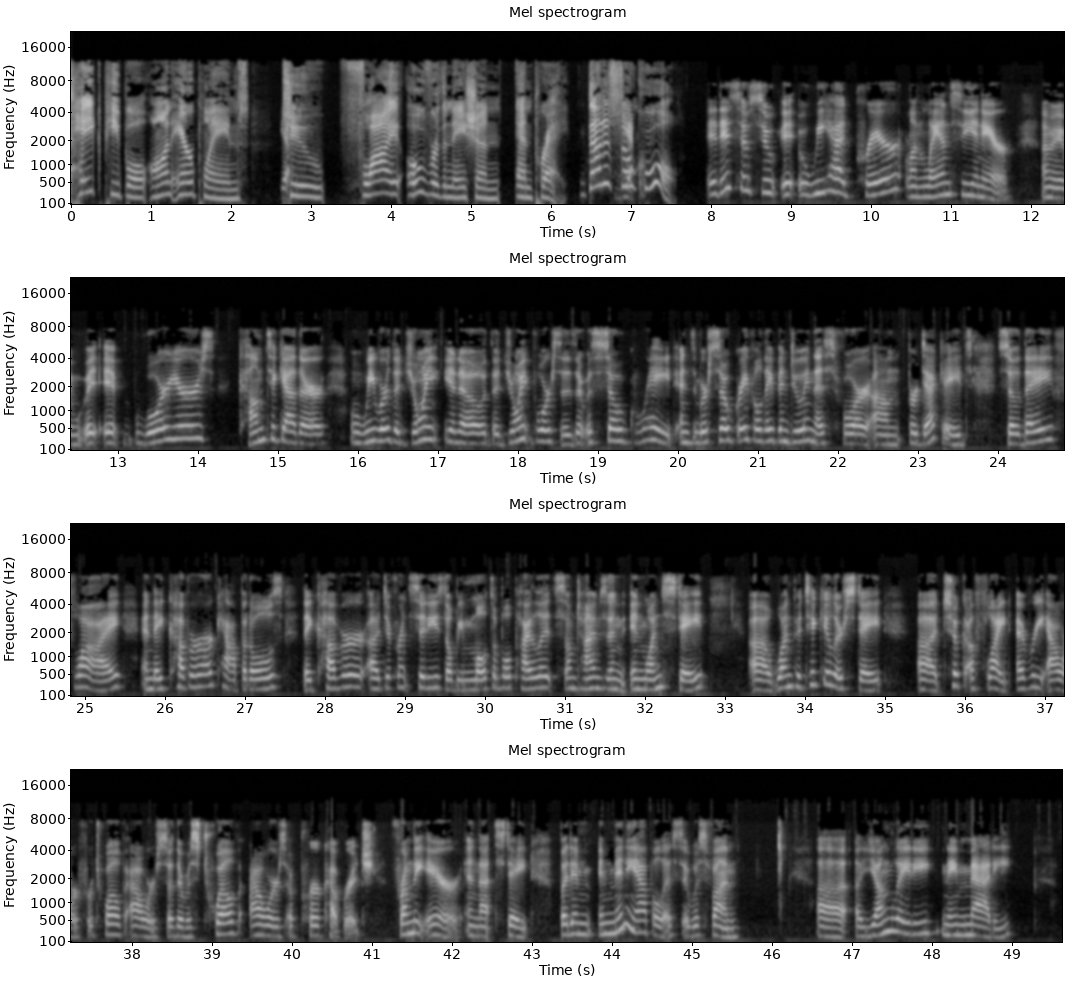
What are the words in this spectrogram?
take people on airplanes to fly over the nation and pray. That is so cool. It is so. so it, we had prayer on land, sea, and air. I mean, it, it warriors come together. We were the joint, you know, the joint forces. It was so great, and we're so grateful they've been doing this for um, for decades. So they fly and they cover our capitals. They cover uh, different cities. There'll be multiple pilots sometimes in in one state. Uh, one particular state uh, took a flight every hour for 12 hours. So there was 12 hours of prayer coverage from the air in that state. But in, in Minneapolis, it was fun. Uh, a young lady named Maddie,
